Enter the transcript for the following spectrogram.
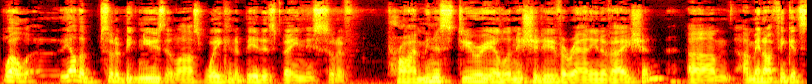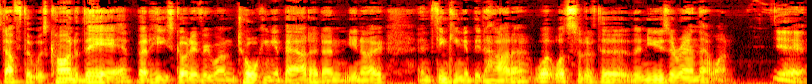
well, the other sort of big news of the last week and a bit has been this sort of prime ministerial initiative around innovation. Um, I mean, I think it's stuff that was kind of there, but he's got everyone talking about it and, you know, and thinking a bit harder. What, what's sort of the, the news around that one? Yeah.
